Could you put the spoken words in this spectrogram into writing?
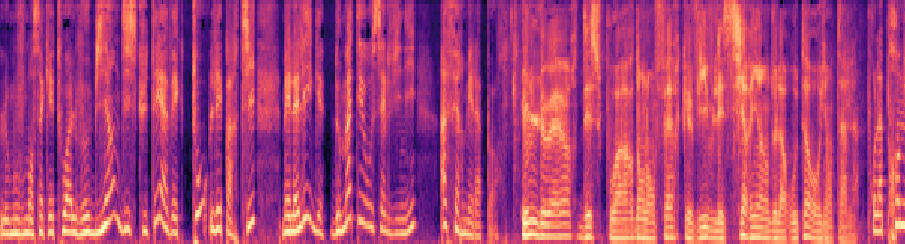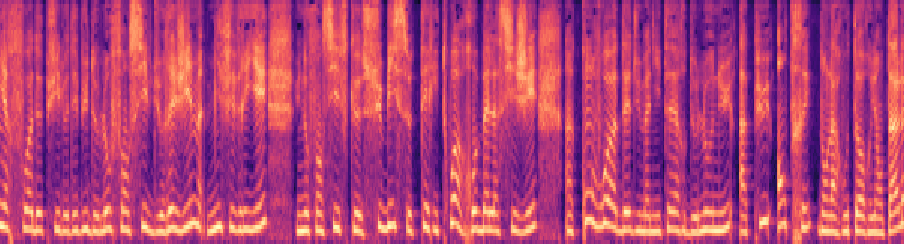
Le mouvement 5 étoiles veut bien discuter avec tous les partis, mais la Ligue de Matteo Salvini a fermé la porte. Une lueur d'espoir dans l'enfer que vivent les Syriens de la route orientale. Pour la première fois depuis le début de l'offensive du régime, mi-février, une offensive que subit ce territoire rebelle assiégé, un convoi d'aide humanitaire de l'ONU a pu entrer dans la route orientale.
